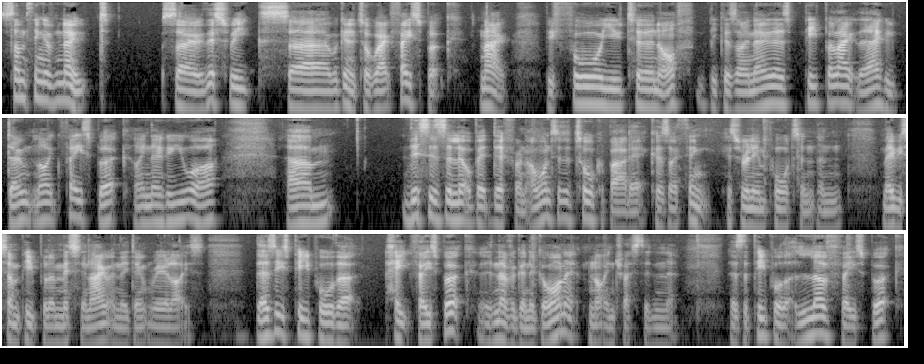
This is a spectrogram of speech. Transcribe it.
Something of note. So this week's uh, we're going to talk about Facebook. Now, before you turn off, because I know there's people out there who don't like Facebook. I know who you are. Um, this is a little bit different. I wanted to talk about it because I think it's really important, and maybe some people are missing out and they don't realize. There's these people that hate Facebook, is never going to go on it, not interested in it. There's the people that love Facebook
